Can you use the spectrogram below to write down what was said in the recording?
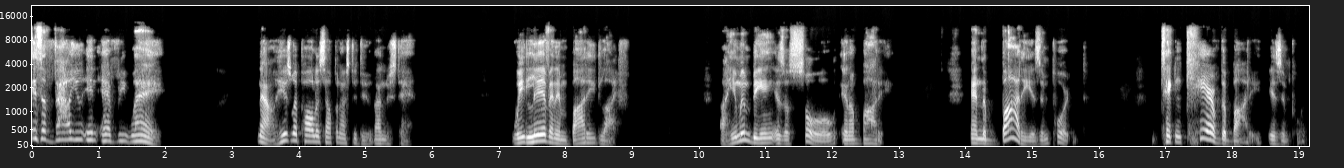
is of value in every way. Now, here's what Paul is helping us to do understand. We live an embodied life. A human being is a soul in a body. And the body is important. Taking care of the body is important.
